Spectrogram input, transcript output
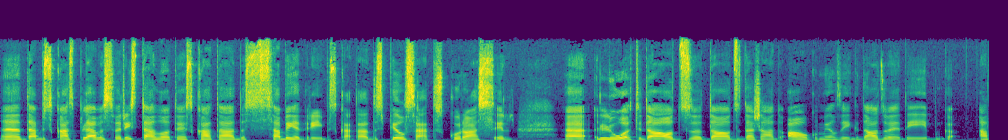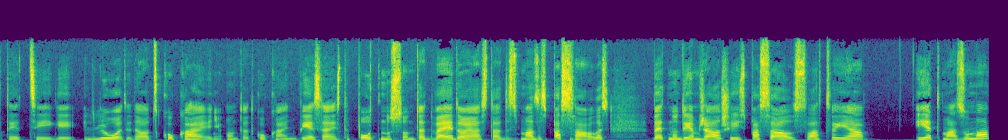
dabiskās pļavas var iztēloties kā tādas sabiedrības, kā tādas pilsētas, kurās ir eh, ļoti daudz, daudz dažādu augu, milzīga daudzveidība, attiecīgi ļoti daudz kukaiņu, un tad kukaiņi piesaista putnus, un tad veidojās tādas mazas pasaules. Bet, nu, diemžēl šīs pasaules Latvijā iet mazumā.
